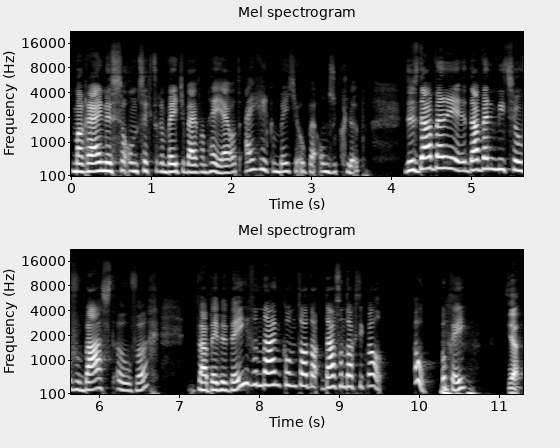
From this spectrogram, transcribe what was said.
Marijnissen om zich er een beetje bij van... hé, hey, jij hoort eigenlijk een beetje ook bij onze club. Dus daar ben ik, daar ben ik niet zo verbaasd over. Waar BBB vandaan komt, daarvan dacht ik wel... oh, oké. Ja,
